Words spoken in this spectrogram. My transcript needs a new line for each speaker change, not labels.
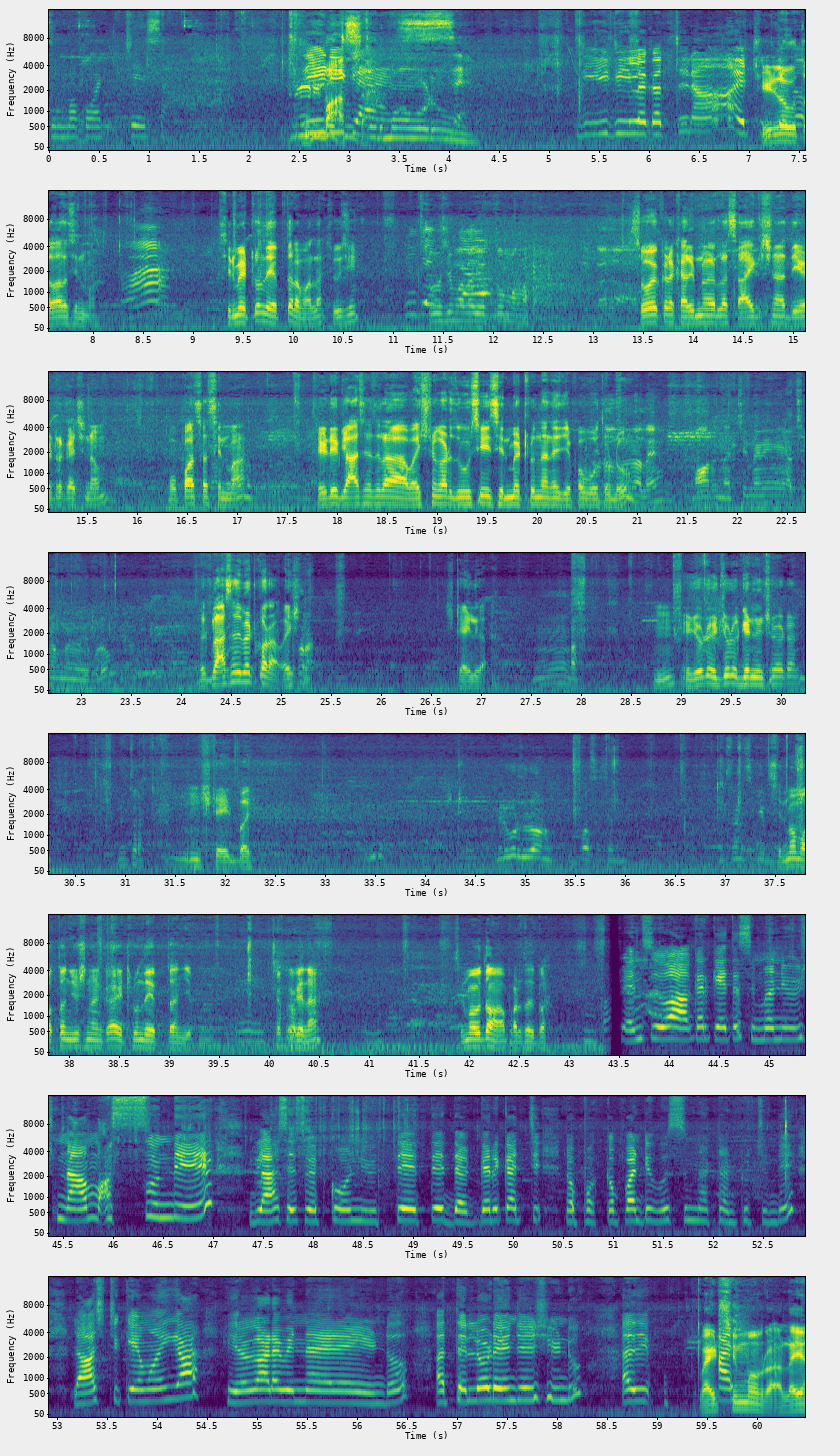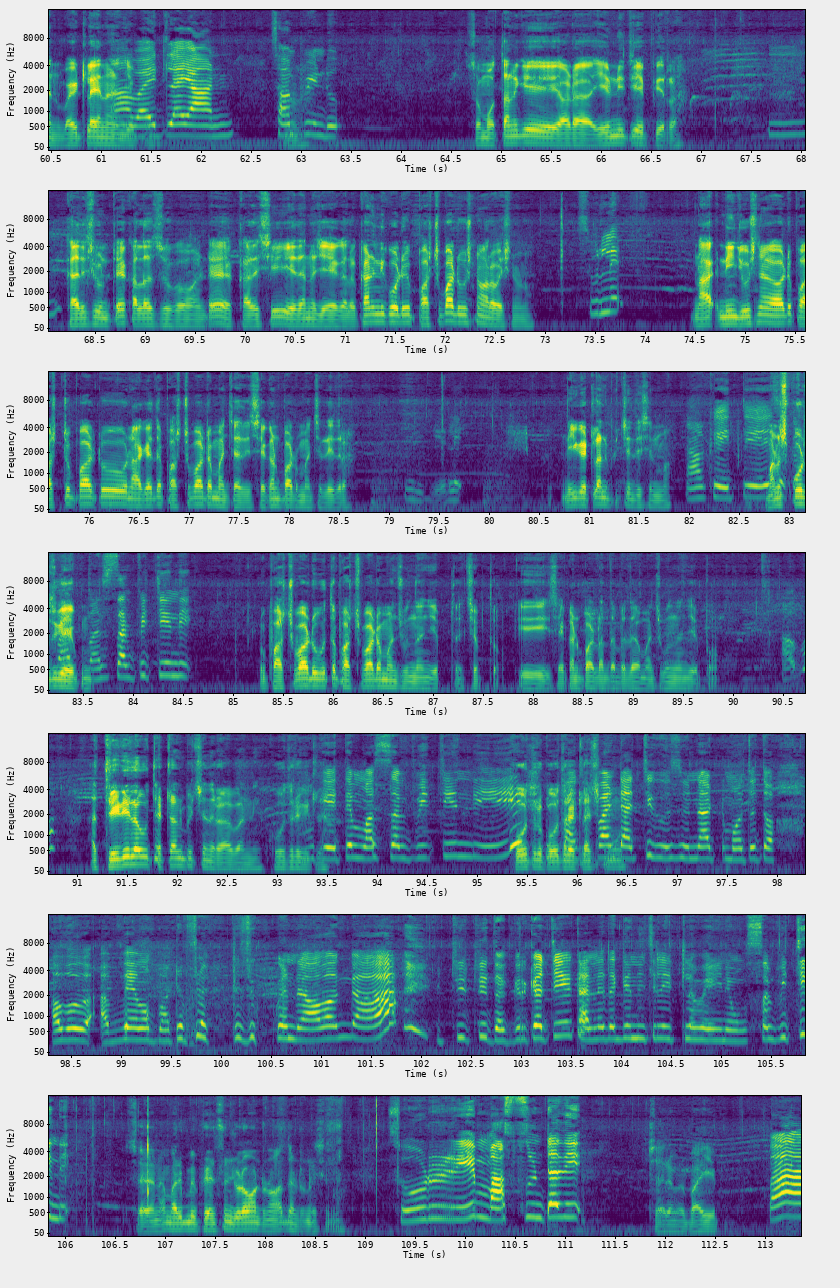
సినిమాకు వచ్చేసా. వచ్చినా
సినిమా? సినిమా ఎట్లుందో చెప్తారా మళ్ళీ? చూసి.
చూసి మళ్ళీ చెప్తాం మళ్ళా.
సో ఇక్కడ కరీంనగర్లో సాయి కృష్ణ థియేటర్కి వచ్చినాం. ముపాస సినిమా. త్రీడీ గ్లాసెస్లో వైష్ణవ్ గారు చూసి సినిమా ఎట్లుందని చెప్పబోతుండు.
నచ్చిందని వచ్చినాం మేము ఇప్పుడు.
గ్లాసెస్ పెట్టుకోరా వైష్ణవ్? స్టైల్గా. ఇది చూడు ఇది చూడు గెలి నిల్చుని పెట్టండి
ఇంతరా.
ఉమ్, స్టైల్ బాయ్
మీరు కూడా చూడను మీ ఫ్రెండ్స్కి
సినిమా మొత్తం చూసినాక ఎట్లుందో చెప్తా అని చెప్పి
చెప్పు
ఓకేనా సినిమా అవుతాం పడుతుంది బా
ఫ్రెండ్స్ ఆఖరికి అయితే సినిమా చూసిన మస్తు ఉంది గ్లాసెస్ పెట్టుకొని చూస్తే ఎత్తే దగ్గరికి వచ్చి నా పక్క పంటి కూర్చున్నట్టు అనిపించింది లాస్ట్కి ఏమో ఇక హీరోగాడ విన్నాడు ఆ తెల్లోడు ఏం చేసిండు అది
వైట్ సింహం రా లయన్ వైట్ లయన్ అని చెప్పి.
వైట్ లయాన్ చంపిండు.
సో మొత్తానికి ఆడ ఏం నీతి చెప్పిర్రా? కలిసి ఉంటే కలర్ సుఖం అంటే కలిసి ఏదైనా చేయగలరు కానీ నీకు ఒకటి ఫస్ట్ పార్ట్ చూసినావరా వైష్ణవ్ నా నేను చూసినా కాబట్టి ఫస్ట్ పార్ట్ నాకైతే ఫస్ట్ పార్ట్ మంచిది సెకండ్ పార్ట్ మంచిది లేదురా.
ఇయ్యలే.
నీకు ఎట్లా అనిపించింది సినిమా? మనస్ఫూర్తిగా చెప్పు.
అనిపించింది.
నువ్వు ఫస్ట్ పార్ట్ పోతే ఫస్ట్ పార్ట్ మంచిగా ఉందని చెప్తా చెప్తావు. ఈ సెకండ్ పార్ట్ అంతా పెద్దగా మంచిగా ఉందని చెప్పావు ఆ త్రీడీలో పోతే ఎట్లా అనిపించింది రా అవన్నీ? కూతురు ఇట్లా
నాకైతే మస్తు అనిపించింది.
కోతులు
ఈ
ఎట్లా
పంట వచ్చి కూర్చున్నట్టు మొత్తతో అవ అవేమో బటర్ఫ్లై చుక్కని రావంగా. ఇటు ఇటు దగ్గరికి వచ్చి కళ్ళ దగ్గర నుంచి ఇట్లా పోయిన. మస్తు అనిపించింది.
సరేనా? మరి మీ ఫ్రెండ్స్ని చూడమంటున్నావు? అదంటున్నావు సినిమా?
చూడు మస్తు ఉంటది.
సరే మరి బాయ్ చెప్పు.
బాయ్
